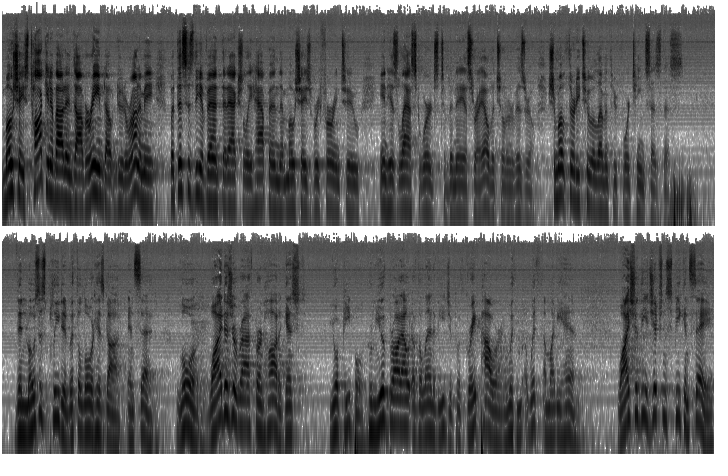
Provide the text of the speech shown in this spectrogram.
Moshe's talking about in Davarim, Deuteronomy, but this is the event that actually happened that Moshe's referring to in his last words to Bnei Israel, the children of Israel. Shemot 32, 11 through 14 says this. Then Moses pleaded with the Lord his God and said, Lord, why does your wrath burn hot against your people, whom you have brought out of the land of Egypt with great power and with, with a mighty hand? Why should the Egyptians speak and say,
